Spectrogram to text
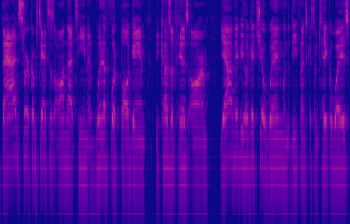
bad circumstances on that team and win a football game because of his arm. Yeah, maybe he'll get you a win when the defense gets some takeaways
